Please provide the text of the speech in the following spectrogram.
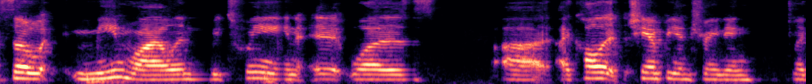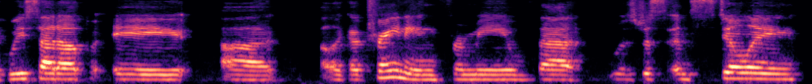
so meanwhile, in between, it was uh, I call it champion training. Like we set up a uh, like a training for me that was just instilling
